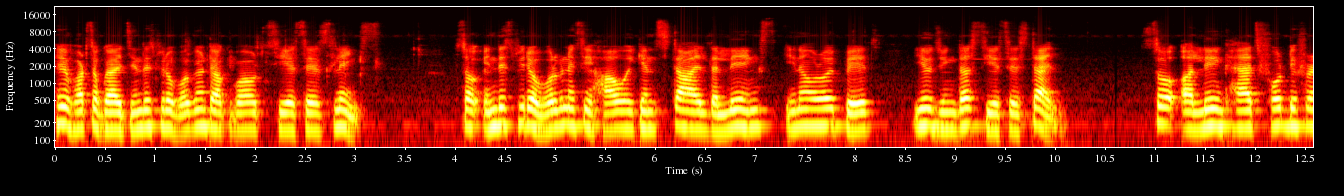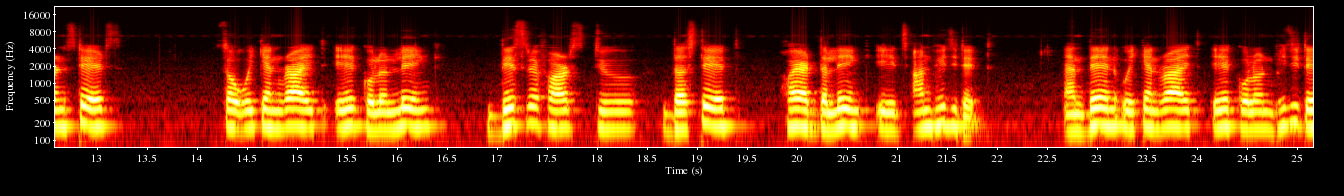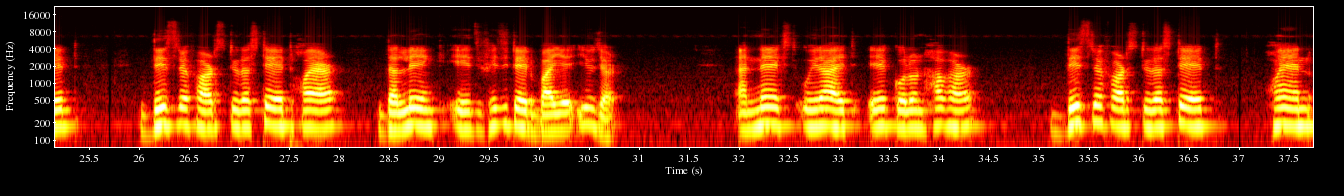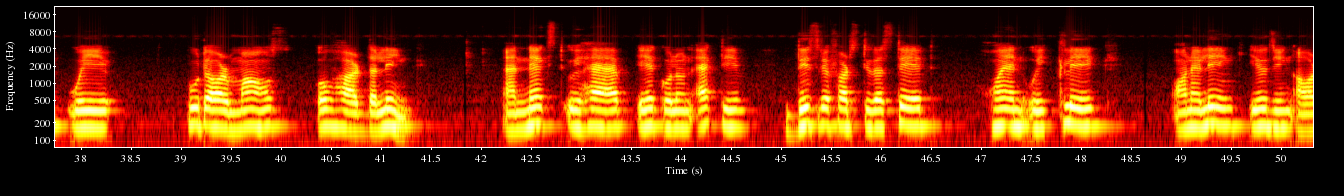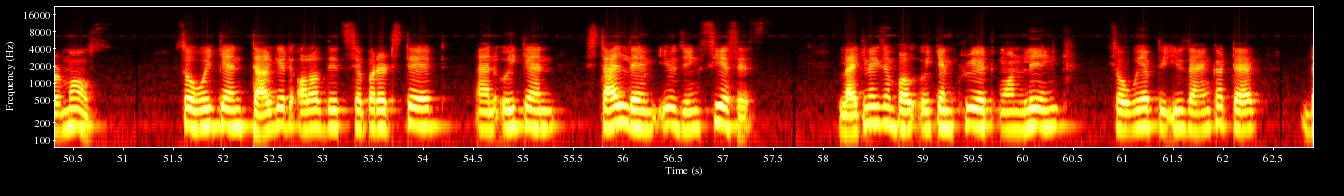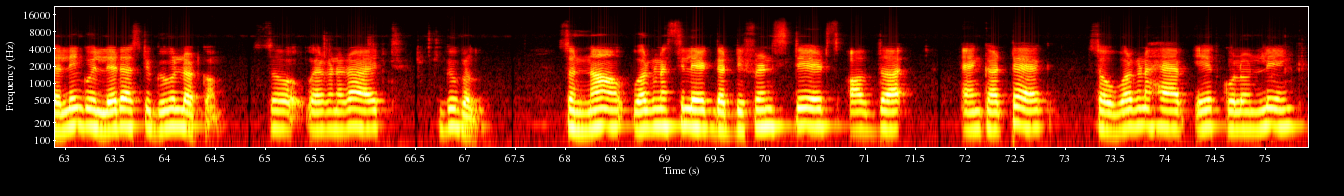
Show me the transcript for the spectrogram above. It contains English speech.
Hey what's up guys? In this video we're going to talk about CSS links. So in this video we're going to see how we can style the links in our web page using the CSS style. So a link has four different states. So we can write a colon link. This refers to the state where the link is unvisited. And then we can write a colon visited. This refers to the state where the link is visited by a user. And next we write a colon hover. This refers to the state when we put our mouse over the link. And next we have a colon active. This refers to the state when we click on a link using our mouse. So we can target all of these separate state and we can style them using css like an example we can create one link. So we have to use the anchor tag. The link will lead us to google.com so we're gonna write google. So now we're gonna select the different states of the anchor tag. So we're gonna have a colon link.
